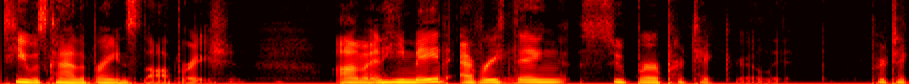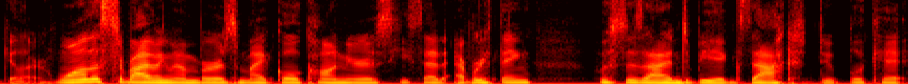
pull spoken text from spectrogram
T was kind of the brains of the operation. Um and he made everything super particularly particular. One of the surviving members, Michael Conyers, he said everything was designed to be exact duplicate.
